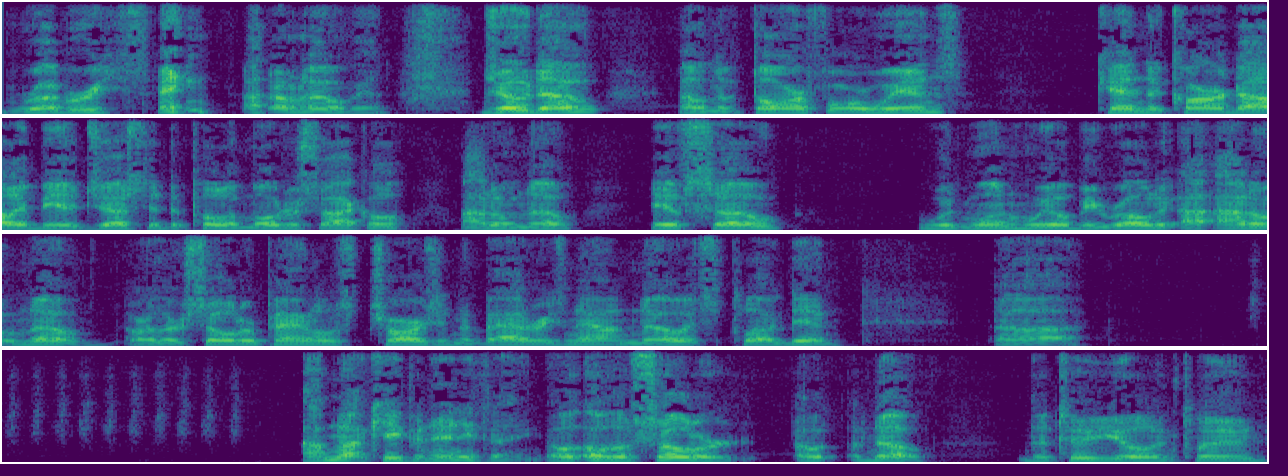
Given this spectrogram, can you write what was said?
rubbery thing. I don't know, man. Joe Doe on the Thor Four Winds. Can the car dolly be adjusted to pull a motorcycle? I don't know. If so, would one wheel be rolling? I, I don't know. Are there solar panels charging the batteries now? No, it's plugged in. Uh, I'm not keeping anything. Oh, oh the solar, oh, no. The two you'll include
